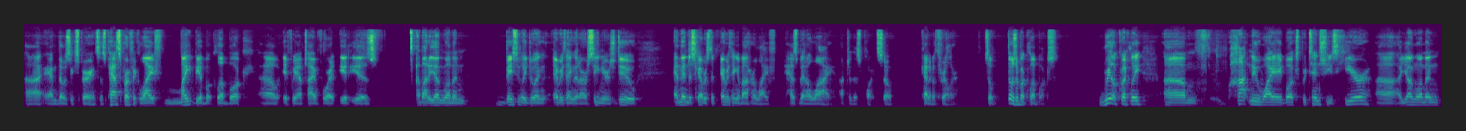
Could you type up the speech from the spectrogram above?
uh, and those experiences. Past Perfect Life might be a book club book uh, if we have time for it. It is about a young woman basically doing everything that our seniors do and then discovers that everything about her life has been a lie up to this point. So, kind of a thriller. So, those are book club books. Real quickly, um, hot new YA books. Pretend She's Here. Uh, a young woman,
